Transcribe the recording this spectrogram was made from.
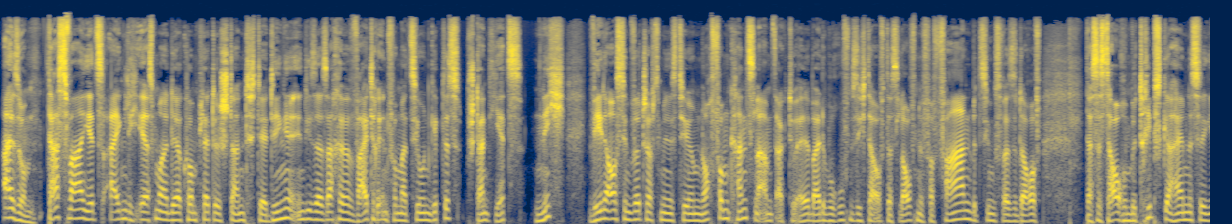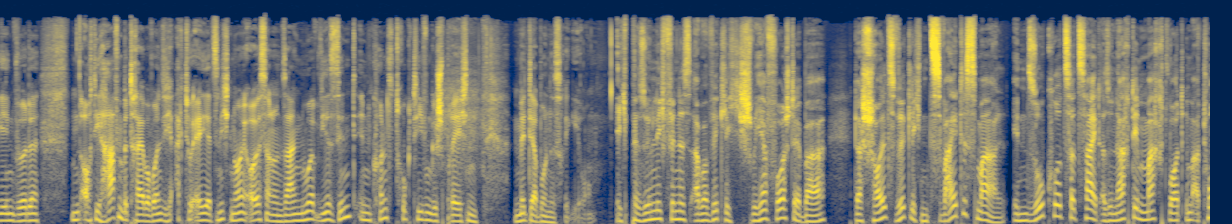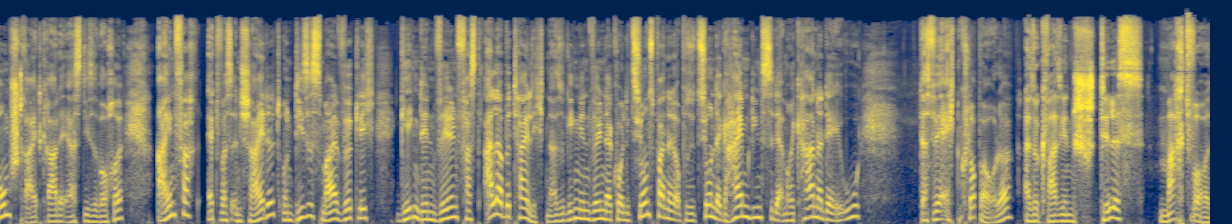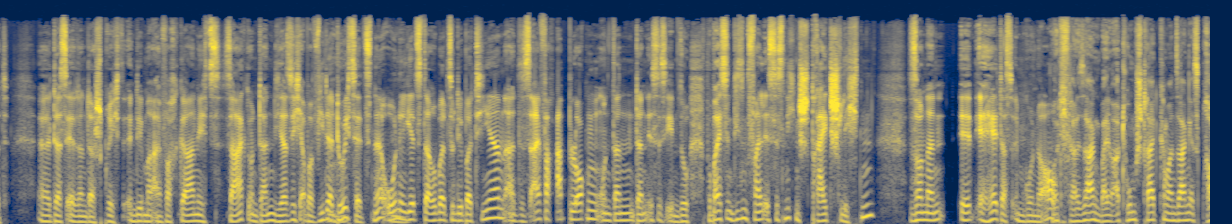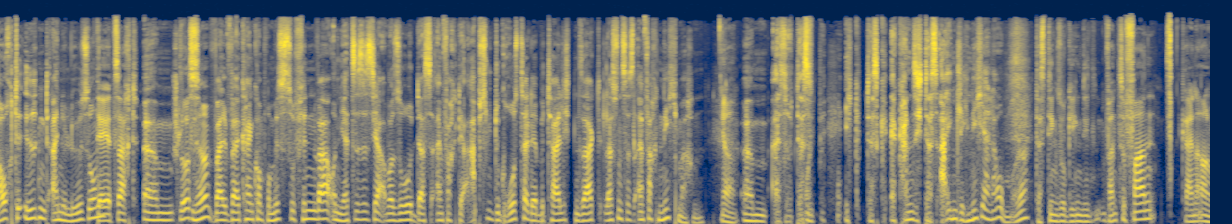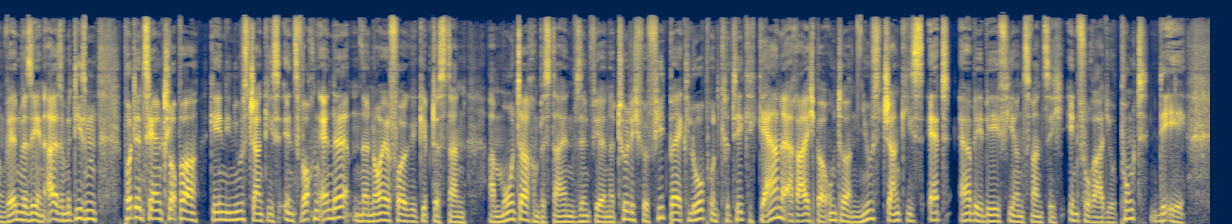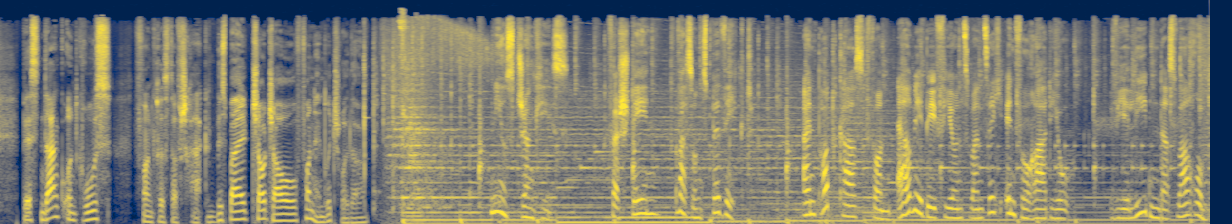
Also, das war jetzt eigentlich erstmal der komplette Stand der Dinge in dieser Sache. Weitere Informationen gibt es, Stand jetzt nicht, weder aus dem Wirtschaftsministerium noch vom Kanzleramt aktuell. Beide berufen sich da auf das laufende Verfahren, beziehungsweise darauf, dass es da auch um Betriebsgeheimnisse gehen würde. Und auch die Hafenbetreiber wollen sich aktuell jetzt nicht neu äußern und sagen nur, wir sind in konstruktiven Gesprächen mit der Bundesregierung. Ich persönlich finde es aber wirklich schwer vorstellbar, dass Scholz wirklich ein zweites Mal in so kurzer Zeit, also nach dem Machtwort im Atomstreit gerade erst diese Woche, einfach etwas entscheidet und dieses Mal wirklich gegen den Willen fast aller Beteiligten, also gegen den Willen der Koalitionspartner, der Opposition, der Geheimdienste, der Amerikaner, der EU. Das wäre echt ein Klopper, oder? Also quasi ein stilles Machtwort, äh, das er dann da spricht, indem er einfach gar nichts sagt und dann ja sich aber wieder mhm. durchsetzt, ne? ohne mhm. jetzt darüber zu debattieren, also es einfach abblocken und dann, dann ist es eben so. Wobei es in diesem Fall ist es nicht ein Streit schlichten, sondern er hält das im Grunde auf. Wollte ich gerade sagen, beim Atomstreit kann man sagen, es brauchte irgendeine Lösung. Der jetzt sagt, ähm, Schluss. Ne, weil, weil kein Kompromiss zu finden war. Und jetzt ist es ja aber so, dass einfach der absolute Großteil der Beteiligten sagt, lass uns das einfach nicht machen. Ja. Ähm, also das, ich, das, er kann sich das eigentlich nicht erlauben, oder? Das Ding so gegen die Wand zu fahren, keine Ahnung, werden wir sehen. Also mit diesem potenziellen Klopper gehen die News Junkies ins Wochenende. Eine neue Folge gibt es dann am Montag und bis dahin sind wir natürlich für Feedback, Lob und Kritik gerne erreichbar unter newsjunkies@rbb24inforadio.de. Besten Dank und Gruß von Christoph Schrag. Bis bald. Ciao, ciao von Hendrik Schröder. News Junkies. Verstehen, was uns bewegt. Ein Podcast von RBB24 Inforadio. Wir lieben das Warum.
